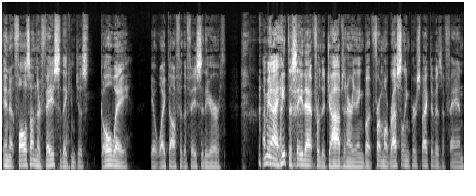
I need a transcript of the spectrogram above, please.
and it falls on their face so they can just go away, get wiped off of the face of the earth. I mean, I hate to say that for the jobs and everything, but from a wrestling perspective as a fan,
